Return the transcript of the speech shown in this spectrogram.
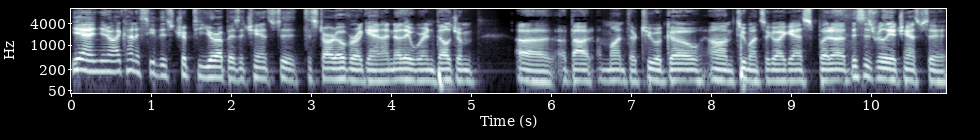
Yeah, and you know, I kind of see this trip to Europe as a chance to to start over again. I know they were in Belgium uh, about a month or two ago, um, two months ago, I guess. But uh, this is really a chance to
